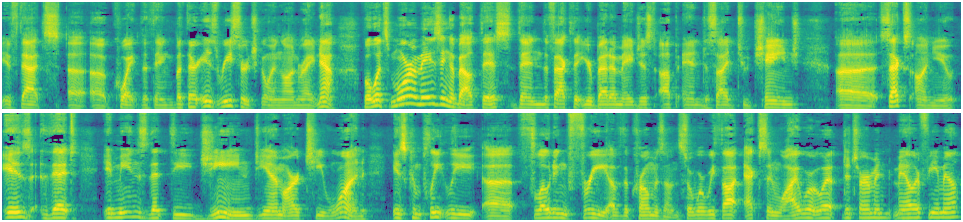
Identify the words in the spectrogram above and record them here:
if that's uh, uh, quite the thing, but there is research going on right now. But what's more amazing about this than the fact that your betta may just up and decide to change uh, sex on you is that it means that the gene DMRT1 is completely uh, floating free of the chromosomes. So where we thought X and Y were determined male or female,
